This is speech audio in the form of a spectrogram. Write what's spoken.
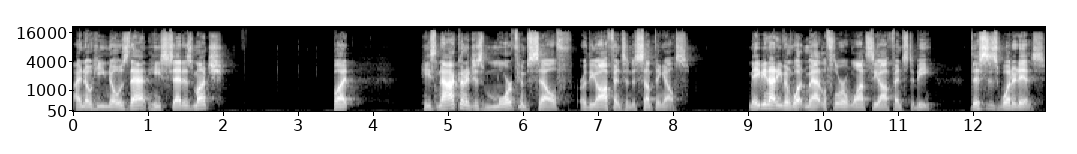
I know he knows that. He said as much. But he's not going to just morph himself or the offense into something else. Maybe not even what Matt LaFleur wants the offense to be. This is what it is.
